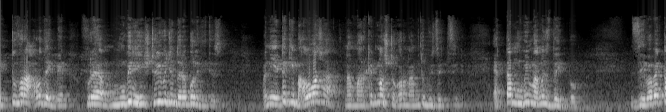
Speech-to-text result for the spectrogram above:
একটু পরে আরও দেখবেন, পুরো মুভির হিস্টোরি পর্যন্ত এরা বলে দিতেছে। মানে এটা কি ভালোবাসা না মার্কেট নষ্ট করো না, আমি তো বুঝতে না। একটা মুভি মানুষ দেখব, যেভাবে একটা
